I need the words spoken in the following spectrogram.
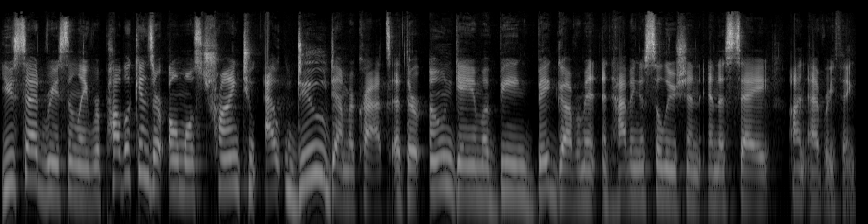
You said recently Republicans are almost trying to outdo Democrats at their own game of being big government and having a solution and a say on everything.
